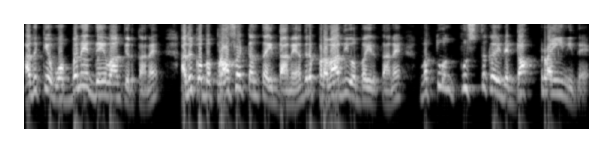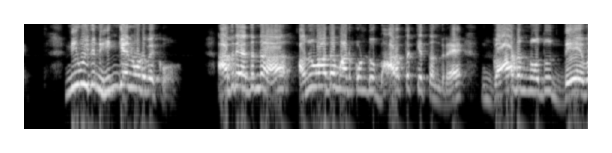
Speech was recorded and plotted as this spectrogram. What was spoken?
ಅದಕ್ಕೆ ಒಬ್ಬನೇ ದೇವ ಅಂತ ಇರ್ತಾನೆ, ಅದಕ್ಕೆ ಒಬ್ಬ ಪ್ರಾಫಿಟ್ ಅಂತ ಇದ್ದಾನೆ, ಅಂದ್ರೆ ಪ್ರವಾದಿ ಒಬ್ಬ ಇರ್ತಾನೆ, ಮತ್ತು ಒಂದು ಪುಸ್ತಕ ಇದೆ ಡಾಕ್ಟ್ರೈನ್ ಇದೆ. ನೀವು ಇದನ್ನ ಹಿಂಗೆ ನೋಡಬೇಕು. ಆದ್ರೆ ಅದನ್ನ ಅನುವಾದ ಮಾಡಿಕೊಂಡು ಭಾರತಕ್ಕೆ ತಂದ್ರೆ ಗಾಡ್ ಅನ್ನೋದು ದೇವ,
